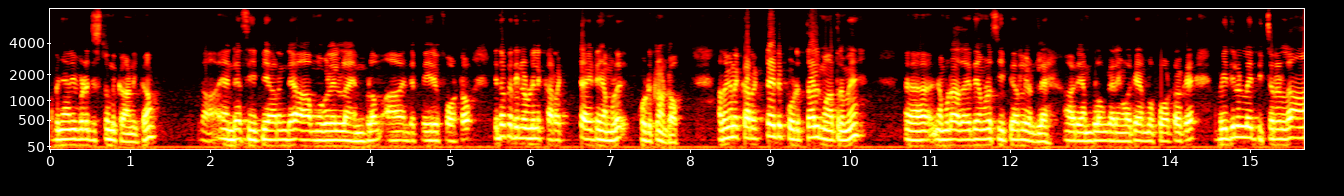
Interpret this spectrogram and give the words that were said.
അപ്പോൾ ഞാനിവിടെ ജസ്റ്റ് ഒന്ന് കാണിക്കാം. എന്റെ സി പി ആറിന്റെ ആ മുകളിലുള്ള എംബ്ലം ആ എന്റെ പേര് ഫോട്ടോ ഇതൊക്കെ ഇതിന്റെ ഉള്ളിൽ കറക്റ്റായിട്ട് നമ്മൾ കൊടുക്കണം കേട്ടോ അതങ്ങനെ കറക്റ്റായിട്ട് കൊടുത്താൽ മാത്രമേ നമ്മുടെ അതായത് നമ്മുടെ സി പി ആറിൽ ഉണ്ടല്ലേ ആ ഒരു എംബ്ലം കാര്യങ്ങളൊക്കെ നമ്മൾ ഫോട്ടോ ഒക്കെ. അപ്പോൾ ഇതിലുള്ള ഈ പിക്ചറുള്ള ആ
